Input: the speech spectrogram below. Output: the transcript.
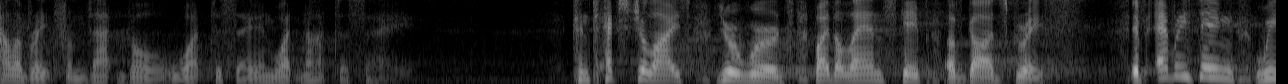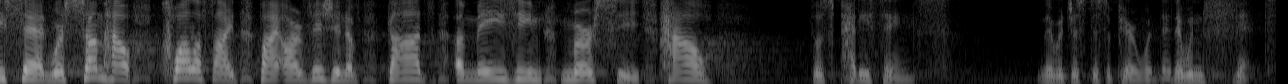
calibrate from that goal what to say and what not to say? Contextualize your words by the landscape of God's grace. If everything we said were somehow qualified by our vision of God's amazing mercy, how those petty things, they would just disappear, wouldn't they? They wouldn't fit.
